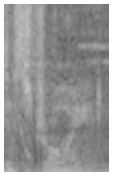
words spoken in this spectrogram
Destroyed.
